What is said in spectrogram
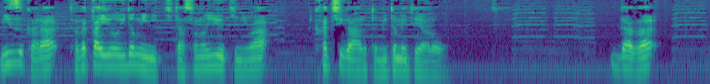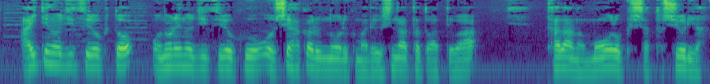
自ら戦いを挑みに来たその勇気には価値があると認めてやろう。だが、相手の実力と己の実力を推し量る能力まで失ったとあっては、ただの猛録した年寄りだ。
